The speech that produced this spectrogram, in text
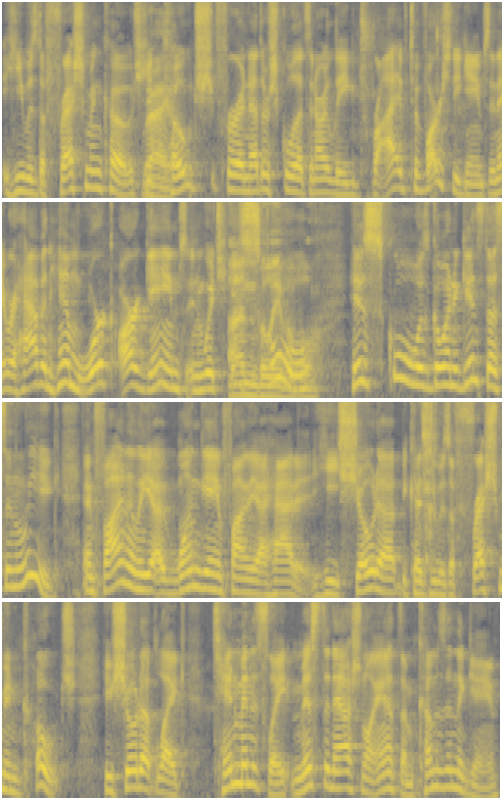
he was the freshman coach. He Right. coached for another school that's in our league, drive to varsity games, and they were having him work our games in which his Unbelievable. school his school was going against us in league. And finally, at one game, finally, I had it. He showed up because he was a freshman coach. He showed up like 10 minutes late, missed the national anthem, comes in the game.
